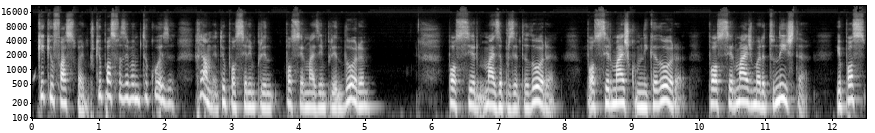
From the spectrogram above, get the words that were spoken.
o que é que eu faço bem, porque eu posso fazer bem muita coisa. Realmente eu posso ser, posso ser mais empreendedora, posso ser mais apresentadora, posso ser mais comunicadora, posso ser mais maratonista, eu posso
